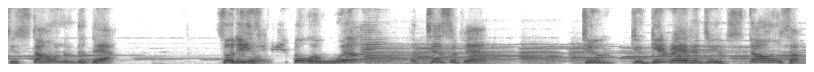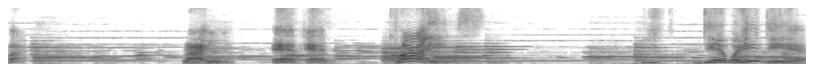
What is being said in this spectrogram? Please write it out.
to stone them to death. So these Yeah. people were willing participant to to get ready to stone somebody, right? yeah. And and Christ did what he did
